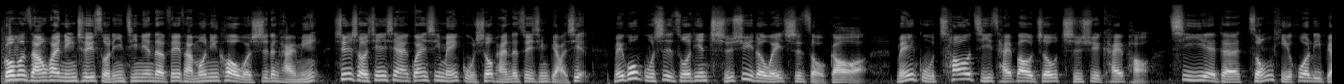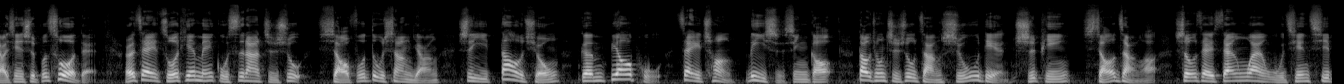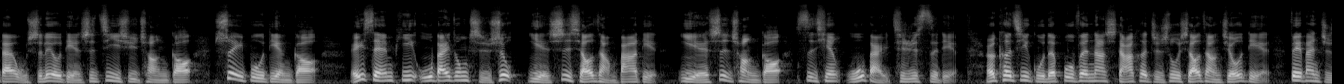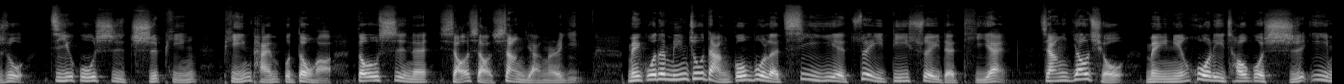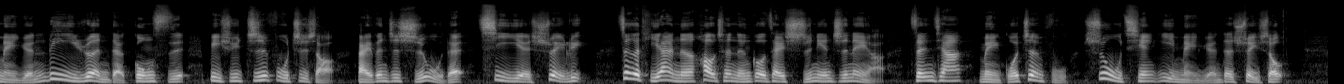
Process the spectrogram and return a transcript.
各位朋友早上，欢迎您持续锁定今天的非凡 Morning Call，我是邓凯明。先首先现在关心美股收盘的最新表现。美国股市昨天持续的维持走高啊，美股超级财报周持续开跑，企业的总体获利表现是不错的。而在昨天美股四大指数小幅度上扬，是以道琼跟标普再创历史新高。道琼指数涨十五点，持平小涨啊，收在三万五千七百五十六点，是继续创高，税部垫高。，S M P 五百种指数也是小涨八点，也是创高四千五百七十四点。而科技股的部分，纳斯达克指数小涨九点，费半指数几乎是持平平盘不动啊，都是呢小小上扬而已。美国的民主党公布了企业最低税的提案，将要求。每年获利超过十亿美元利润的公司，必须支付至少百分之十五的企业税率。这个提案呢，号称能够在十年之内啊，增加美国政府数千亿美元的税收。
